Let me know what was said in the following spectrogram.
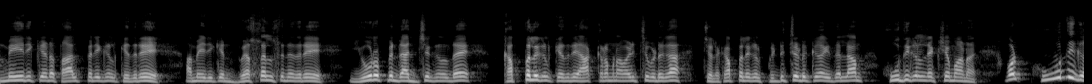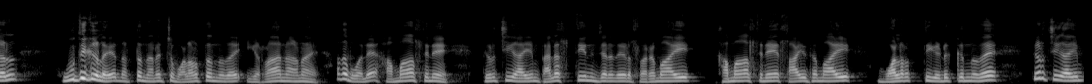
അമേരിക്കയുടെ താല്പര്യങ്ങൾക്കെതിരെ അമേരിക്കൻ വെസൽസിനെതിരെ യൂറോപ്യൻ രാജ്യങ്ങളുടെ കപ്പലുകൾക്കെതിരെ ആക്രമണം അഴിച്ചുവിടുക ചില കപ്പലുകൾ പിടിച്ചെടുക്കുക ഇതെല്ലാം ഹൂതികളുടെ ലക്ഷ്യമാണ്. അപ്പോൾ ഹൂതികൾ ഹൂതികളെ നട്ട് നനച്ച് വളർത്തുന്നത് ഇറാനാണ്. അതുപോലെ ഹമാസിനെ തീർച്ചയായും പലസ്തീൻ ജനതയുടെ സ്വരമായി ഹമാസിനെ സായുധമായി വളർത്തിയെടുക്കുന്നത് തീർച്ചയായും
